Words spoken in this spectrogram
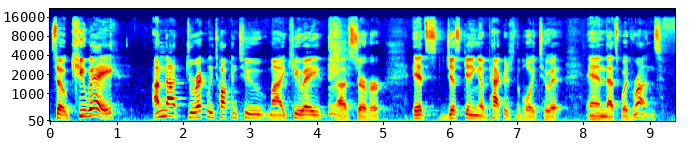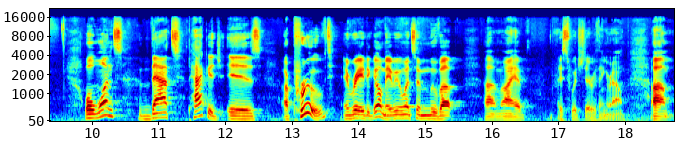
So QA, I'm not directly talking to my QA uh, server. It's just getting a package deployed to it, and that's what runs. Well, once that package is approved and ready to go, maybe we want to move up. Um, I have I switched everything around. Um,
